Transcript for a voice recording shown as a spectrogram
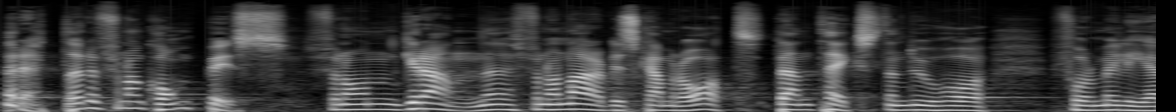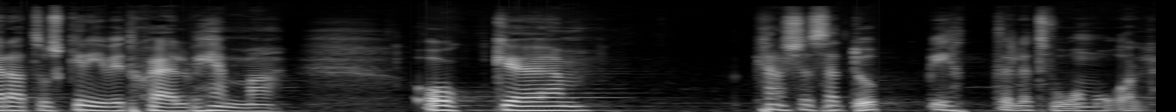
Berätta det för någon kompis, för någon granne, för någon arbetskamrat. Den texten du har formulerat och skrivit själv hemma. Och eh, kanske sätt upp ett eller två mål.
